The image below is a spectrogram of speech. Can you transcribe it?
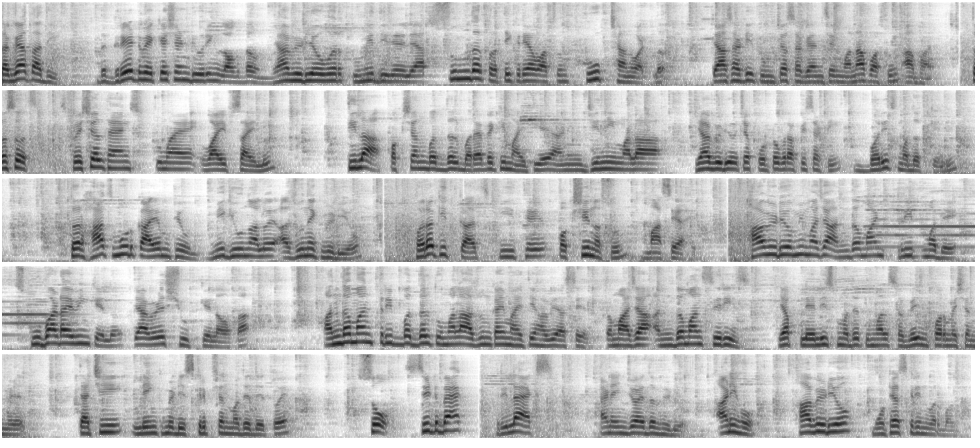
सगळ्यात आधी the great vacation during lockdown ह्या व्हिडिओवर तुम्ही दिलेल्या सुंदर प्रतिक्रिया वाचून खूप छान वाटलं. त्यासाठी तुमच्या सगळ्यांचे मनापासून आभार. तसंच special thanks to my wife Sayali. तिला पक्ष्यांबद्दल बऱ्यापैकी माहिती आहे आणि जिनी मला या व्हिडिओच्या फोटोग्राफीसाठी बरीच मदत केली. तर हाच मूड कायम ठेवून मी घेऊन आलो आहे अजून एक व्हिडिओ. फरक इतकाच की इथे पक्षी नसून मासे आहेत. हा व्हिडिओ मी माझ्या अंदमान ट्रीपमध्ये स्कुबा डायव्हिंग केलं त्यावेळेस शूट केला होता. अंदमान ट्रिपबद्दल तुम्हाला अजून काही माहिती हवी असेल तर माझ्या अंदमान सिरीज या प्लेलिस्टमध्ये तुम्हाला सगळी इन्फॉर्मेशन मिळेल. त्याची लिंक मी डिस्क्रिप्शनमध्ये देतो आहे so sit back relax and enjoy the video आणि हो हा व्हिडिओ मोठ्या स्क्रीनवर बघा.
